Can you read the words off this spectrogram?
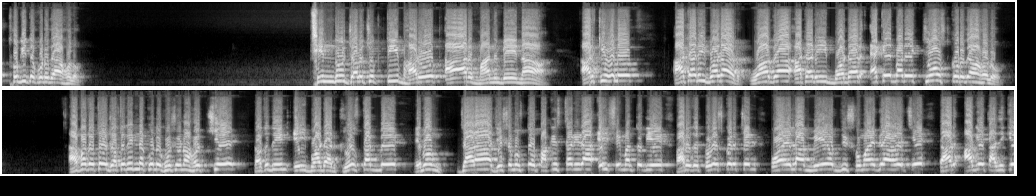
স্থগিত করে দেওয়া হলো। সিন্ধু জলচুক্তি ভারত আর মানবে না। আর কি হলো? আটারি বর্ডার, ওয়াগা আটারি বর্ডার একেবারে ক্লোজ করে দেওয়া হলো। আপাতত যতদিন না কোনো ঘোষণা হচ্ছে, ততদিন এই বর্ডার ক্লোজ থাকবে এবং যারা যে সমস্ত পাকিস্তানিরা এই সীমান্ত দিয়ে ভারতে প্রবেশ করেছেন, পয়লা মে অব্দি সময় দেওয়া হয়েছে, তার আগে তাদেরকে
